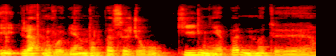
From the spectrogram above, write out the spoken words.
Et là, on voit bien dans le passage de roue qu'il n'y a pas de moteur.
